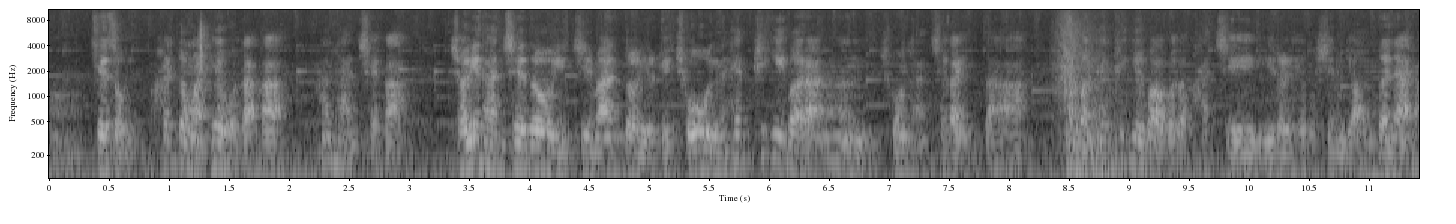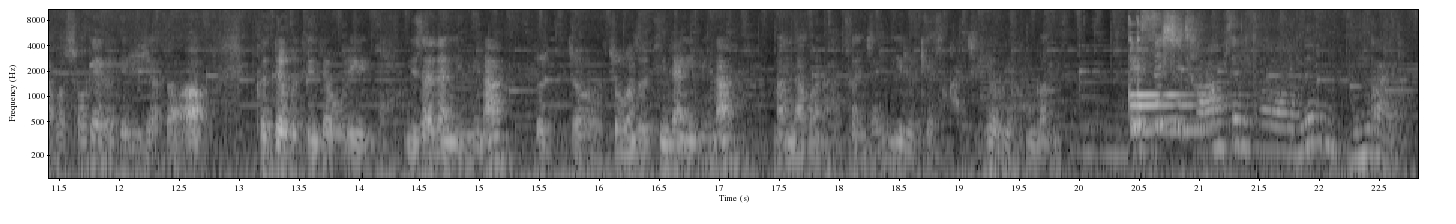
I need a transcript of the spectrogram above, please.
어, 계속 활동을 해오다가 한 단체가 저희 단체도 있지만 또 이렇게 좋은 해피기버라는 좋은 단체가 있다. 한번 해피기버하고도 같이 일을 해보시는 게 어떠냐라고 소개를 해주셔서 그때부터 이제 우리 이사장님이나 또저 조건수 팀장님이나 만나고 나서 이제 일을 계속 같이 해오게 된 겁니다. SC 자랑센터는 뭔가요?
